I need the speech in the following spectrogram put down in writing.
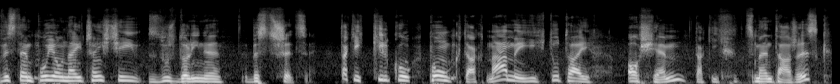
Występują najczęściej wzdłuż Doliny Bystrzycy. W takich kilku punktach mamy ich tutaj 8 takich cmentarzysk.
